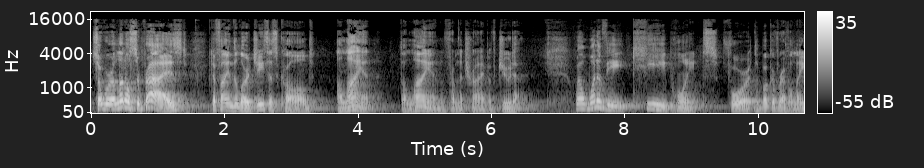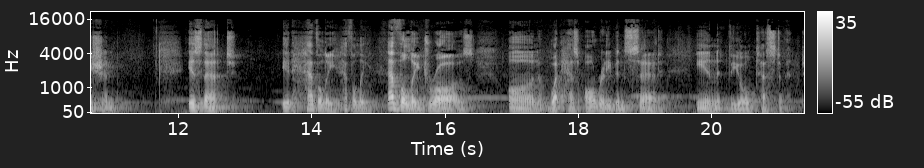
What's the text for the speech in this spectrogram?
So we're a little surprised to find the Lord Jesus called a lion, the lion from the tribe of Judah. Well, one of the key points for the book of Revelation is that it heavily, heavily, heavily draws on what has already been said in the Old Testament.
